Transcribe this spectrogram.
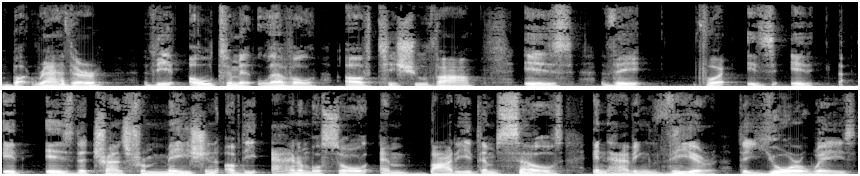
but rather the ultimate level of teshuvah is the for is it it is the transformation of the animal soul and body themselves in having their the your ways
